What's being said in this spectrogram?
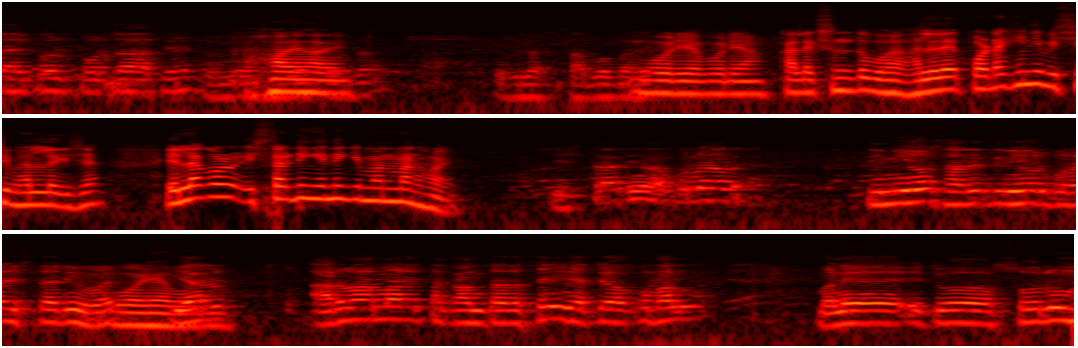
টাইপৰ পৰ্দা আছে হয়, হয়। এইবিলাক চাব পাৰে। বঢ়িয়া বঢ়িয়া। কালেকশ্যনটো ভালে লাগে। পৰ্দাখিনি বেছি ভালো লাগিছে। এইবিলাকৰ ষ্টাৰ্টিং এনে কিমান মান হয়? ষ্টাৰ্টিং আপোনাৰ তিনিশ চাৰে তিনিশৰ পৰা ষ্টাৰ্টিং হয়। ইয়াৰ আৰু আমাৰ এটা কাউণ্টাৰ আছে ইয়াতে অকমান মানে এইটো শ্বৰুম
